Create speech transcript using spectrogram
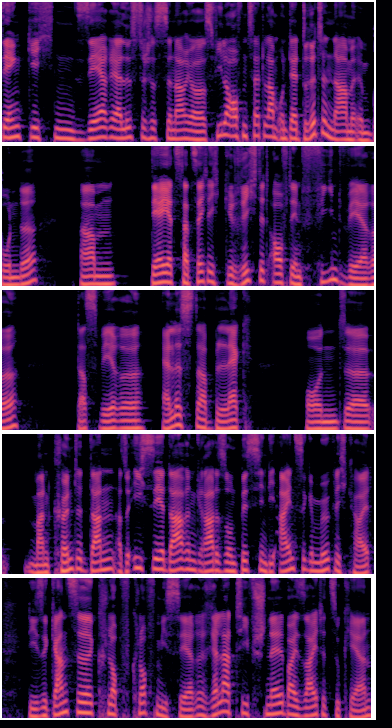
denke ich, ein sehr realistisches Szenario, das viele auf dem Zettel haben. Und der dritte Name im Bunde, ähm, der jetzt tatsächlich gerichtet auf den Fiend wäre, das wäre Alistair Black. Und äh, man könnte dann, also ich sehe darin gerade so ein bisschen die einzige Möglichkeit, diese ganze Klopf-Klopf-Misere relativ schnell beiseite zu kehren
